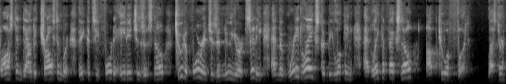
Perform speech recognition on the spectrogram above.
Boston down to Charleston, where they could see four to eight inches of snow, two to four inches in New York City, and the Great Lakes could be looking at lake effect snow up to a foot. Lester?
